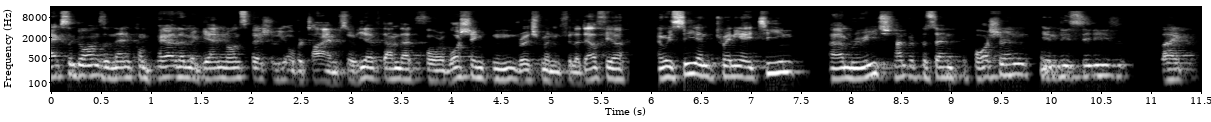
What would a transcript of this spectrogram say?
hexagons and then compare them again non-spatially over time. So here I've done that for Washington, Richmond, and Philadelphia. And we see in 2018, um, we reached 100% proportion in these cities, like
